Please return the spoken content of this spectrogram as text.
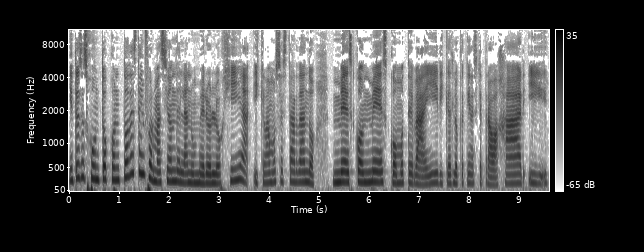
Y entonces junto con toda esta información de la numerología y que vamos a estar dando mes con mes cómo te va a ir y qué es lo que tienes que trabajar y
